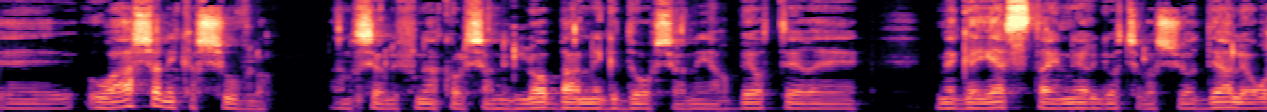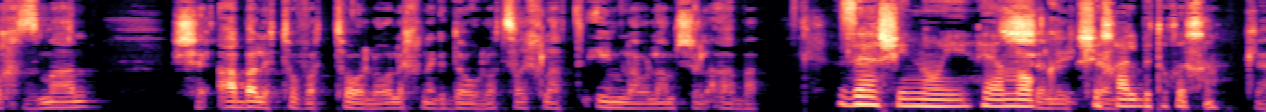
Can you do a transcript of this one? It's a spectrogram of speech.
אה, הוא ראה שאני קשוב לו. אני חושב לפני הכל, שאני לא בא נגדו, שאני הרבה יותר אה, מגייס את האנרגיות שלו, שיודע לאורך זמן שאבא לטובתו, לא הולך נגדו, הוא לא צריך להתאים לעולם של אבא. זה השינוי העמוק שלי, כן. שחל כן. בתוכך. כן.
